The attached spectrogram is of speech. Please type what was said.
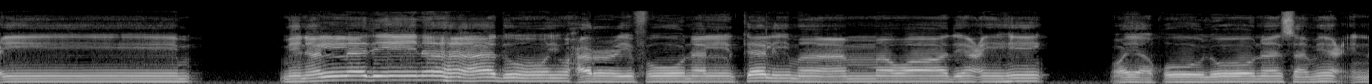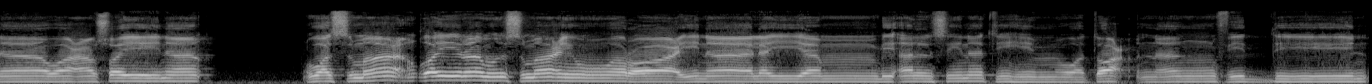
الرحيم. من الذين هادوا يحرفون الكلم عن مواضعه ويقولون سمعنا وعصينا. واسمع غير مسمع وراعنا ليا بألسنتهم وطعنا في الدين.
